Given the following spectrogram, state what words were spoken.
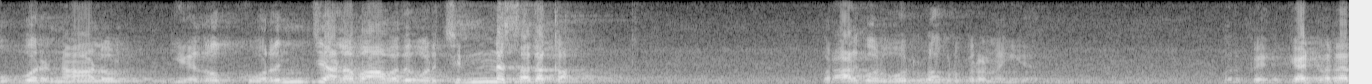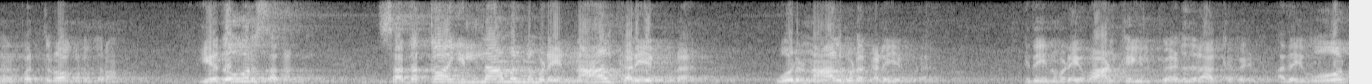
ஒவ்வொரு நாளும் ஏதோ குறைஞ்ச அளவாவது ஒரு சின்ன சதக்கம் ஒரு ஆளுக்கு ஒரு ஒரு ரூபா கொடுக்குறோன்னு வைங்க. ஒரு பே கேட்டு வர்றாரு ஒரு பத்து ரூபா கொடுக்குறோம். ஏதோ ஒரு சதக்கம் சதக்கா இல்லாமல் நம்முடைய நாள் கழியக்கூடாது. ஒரு நாள் கூட கழியக்கூடாது. இதை நம்முடைய வாழ்க்கையில் பேணுதலாக்க வேண்டும். அதை போல்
